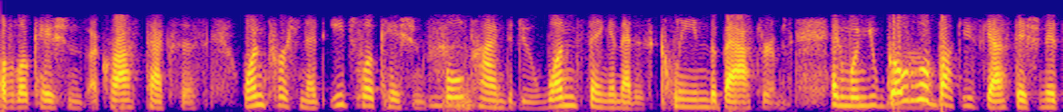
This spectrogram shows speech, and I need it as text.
of locations across Texas. One person at each location mm-hmm. full time to do one thing, and that is clean the bathrooms. And when you go to a Buc-ee's gas station, it's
